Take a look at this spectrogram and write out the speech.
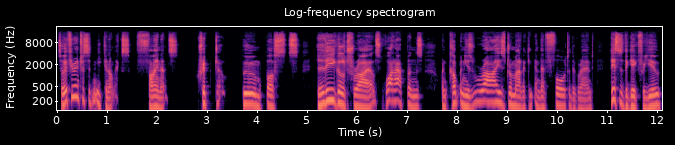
So, if you're interested in economics, finance, crypto, boom busts, legal trials, what happens when companies rise dramatically and then fall to the ground, this is the gig for you.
